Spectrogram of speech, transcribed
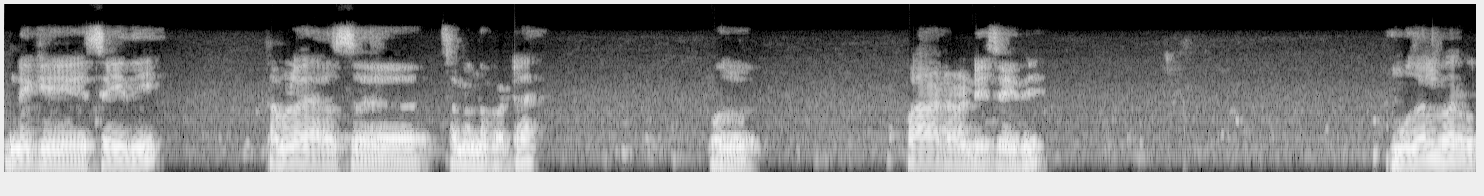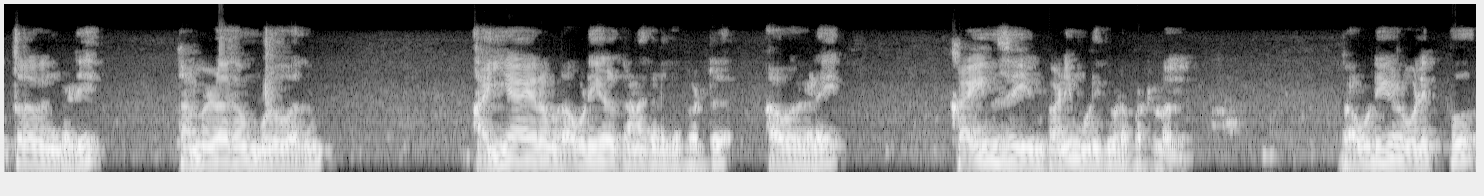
இன்னைக்கு செய்தி தமிழக அரசு சம்பந்தப்பட்ட ஒரு பாராட்ட வேண்டிய செய்தி. முதல்வர் உத்தரவின்படி தமிழகம் முழுவதும் ஐயாயிரம் ரவுடிகள் கணக்கெடுக்கப்பட்டு அவர்களை கைது செய்யும் பணி முடுக்கிவிடப்பட்டுள்ளது. ரவுடிகள் ஒழிப்பு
